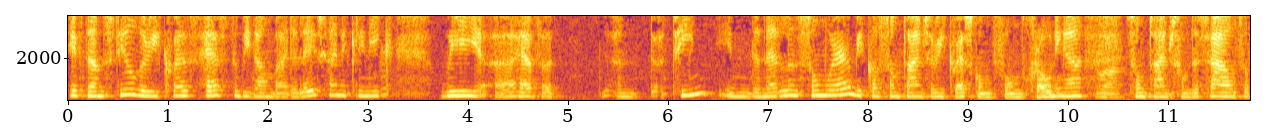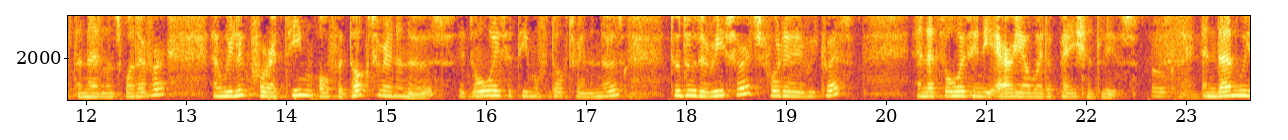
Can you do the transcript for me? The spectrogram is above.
If then still the request has to be done by the Levenseindekliniek, we uh, have a, a team in the Netherlands somewhere because sometimes the requests come from Groningen, Right. sometimes from the south of the Netherlands, whatever. And we look for a team of a doctor and a nurse. It's mm. always a team of a doctor and a nurse to do the research for the request. And that's always in the area where the patient lives. Okay. And then we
